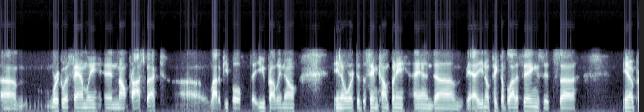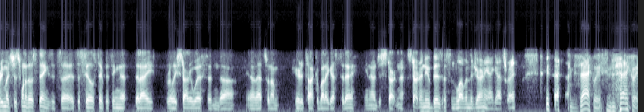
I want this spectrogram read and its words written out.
um, working with family in Mount Prospect, uh, a lot of people that you probably know, you know, worked at the same company, and um, yeah, you know, picked up a lot of things. It's uh, you know, pretty much just one of those things. It's a it's a sales type of thing that that I really started with, and uh, you know, that's what I'm here to talk about, I guess, today. You know, just starting a, starting a new business and loving the journey, I guess, right? exactly, exactly.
